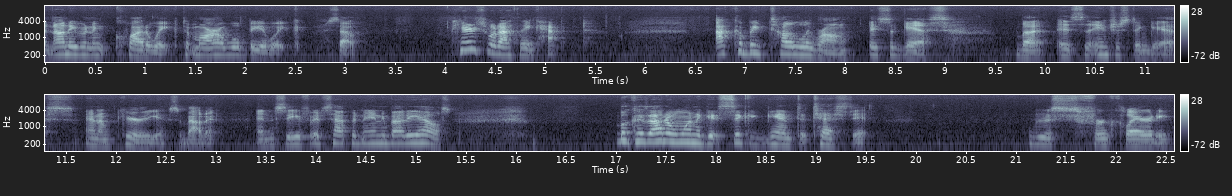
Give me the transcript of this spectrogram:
not even in quite a week. Tomorrow will be a week. So here's what I think happened. I could be totally wrong. It's a guess. But it's an interesting guess. And I'm curious about it. And see if it's happened to anybody else. Because I don't want to get sick again to test it. Just for clarity.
